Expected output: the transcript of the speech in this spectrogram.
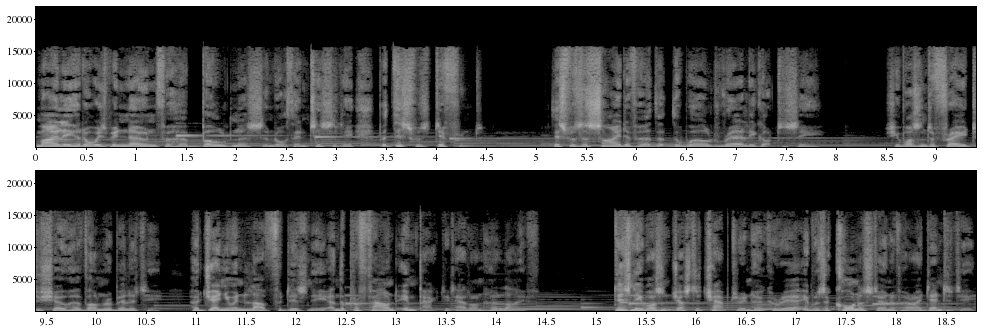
Miley had always been known for her boldness and authenticity, but this was different. This was a side of her that the world rarely got to see. She wasn't afraid to show her vulnerability her genuine love for Disney and the profound impact it had on her life. Disney wasn't just a chapter in her career, it was a cornerstone of her identity,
